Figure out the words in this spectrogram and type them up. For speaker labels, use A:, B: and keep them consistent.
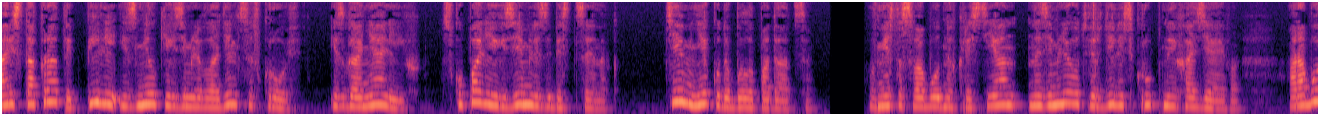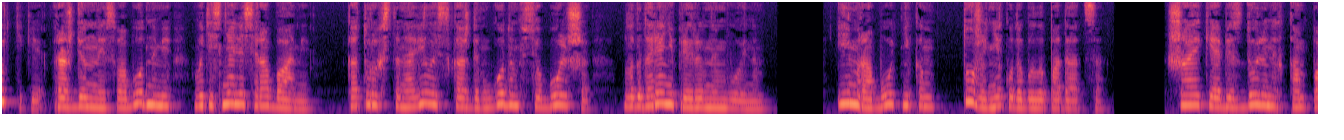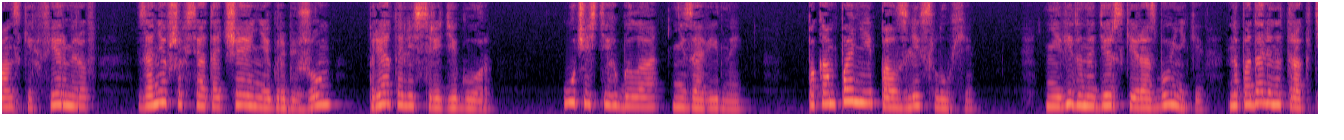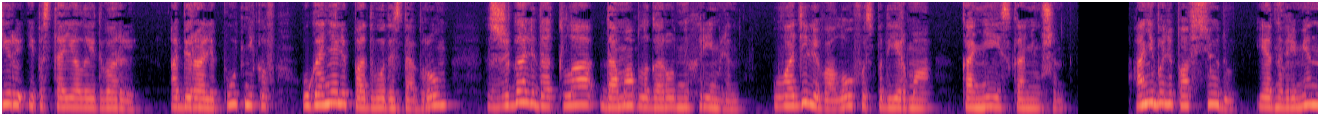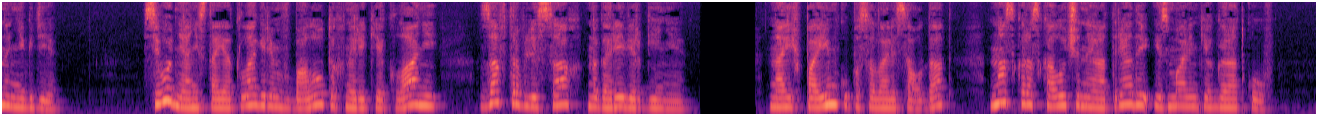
A: Аристократы пили из мелких землевладельцев кровь, изгоняли их, скупали их земли за бесценок. Тем некуда было податься. Вместо свободных крестьян на земле утвердились крупные хозяева, а работники, рожденные свободными, вытеснялись рабами, которых становилось с каждым годом все больше благодаря непрерывным войнам. Им, работникам, тоже некуда было податься. Шайки обездоленных компанских фермеров, занявшихся от отчаяния грабежом, прятались среди гор. Участь их была незавидной. По компании ползли слухи. Невиданно дерзкие разбойники нападали на трактиры и постоялые дворы, обирали путников, угоняли подводы с добром, сжигали дотла дома благородных римлян, уводили валов из-под ерма, коней из конюшен. Они были повсюду и одновременно нигде. Сегодня они стоят лагерем в болотах на реке Кланей, завтра в лесах на горе Виргиния. На их поимку посылали солдат, наскоро сколоченные отряды из маленьких городков,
